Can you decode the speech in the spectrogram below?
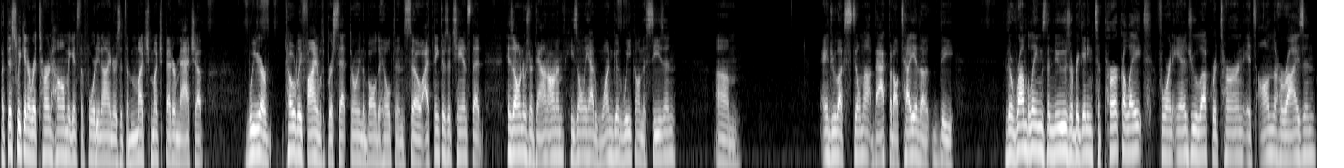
but this week in a return home against the 49ers, it's a much, much better matchup. We are totally fine with Brissett throwing the ball to Hilton. So I think there's a chance that his owners are down on him. He's only had one good week on the season. Um, Andrew Luck's still not back, but I'll tell you the the the rumblings, the news are beginning to percolate for an Andrew Luck return. It's on the horizon.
